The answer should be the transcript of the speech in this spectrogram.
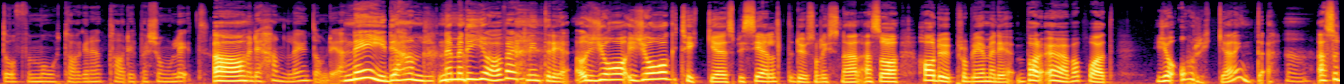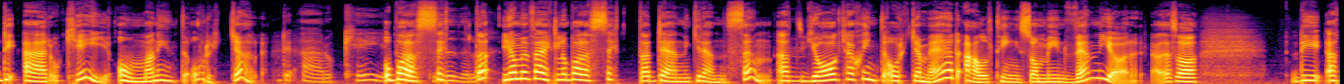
då för mottagaren att ta det personligt. Ja. Men det handlar ju inte om det. Nej, det handl- nej men det gör verkligen inte det. Och jag, jag tycker speciellt du som lyssnar, alltså har du problem med det, bara öva på att jag orkar inte. Ja, Alltså det är okej om man inte orkar. det är okej Och bara att sätta, vila. ja men verkligen och bara sätta den gränsen. Att Mm. jag kanske inte orkar med allting som min vän gör. Alltså det, att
